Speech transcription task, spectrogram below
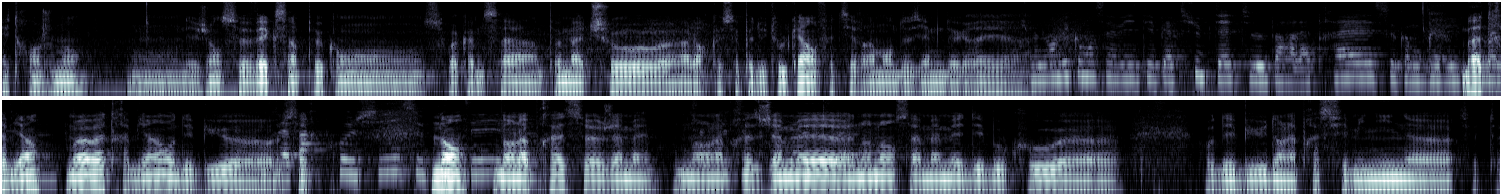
étrangement. Les gens se vexent un peu qu'on soit comme ça, un peu macho, alors que c'est pas du tout le cas. En fait, c'est vraiment deuxième degré. Je me demandais comment ça avait été perçu, peut-être euh, par la presse, comme vous avez. Bah très bien. Ouais, ouais, très bien. Au début. Euh, vous ça... pas reproché ce côté Non, dans la presse jamais. Dans la presse jamais. non, non, ça m'a aidé beaucoup. au début, dans la presse féminine, cette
